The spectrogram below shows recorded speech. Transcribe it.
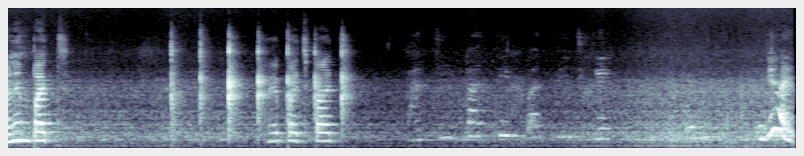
Olej, patrz. Hi, Patty Pat. Patty, Patty, Patty. Dělej.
